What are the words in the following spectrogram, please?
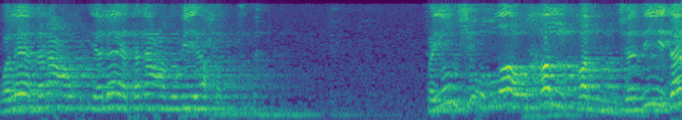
ولا يتنعم, لا يتنعم به أحد. فينشئ الله خلقا جديدا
